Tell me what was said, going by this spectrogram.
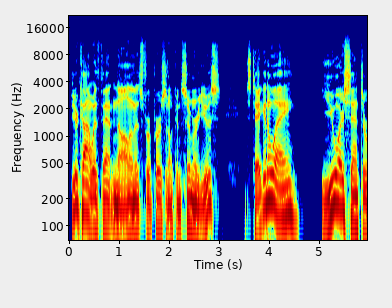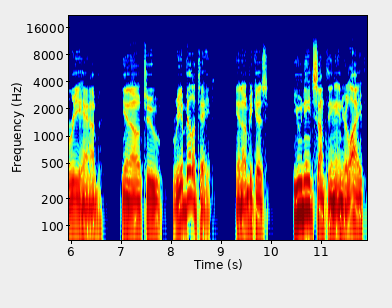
If you're caught with fentanyl and it's for personal consumer use, it's taken away. You are sent to rehab, you know, to rehabilitate, you know, because you need something in your life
